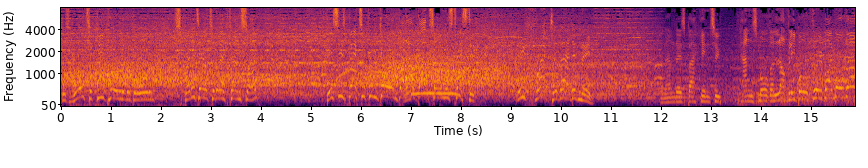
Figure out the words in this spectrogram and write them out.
Does well to keep hold of the ball spread it out to the left-hand side. This is better from and Van Hout that time was tested. He at that, didn't he? Fernandez back into Hans Mulder. Lovely ball through by Mulder.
